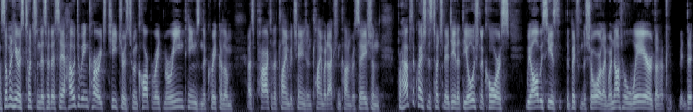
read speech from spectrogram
Someone here has touched on this where they say, how do we encourage teachers to incorporate marine themes in the curriculum as part of the climate change and climate action conversation? Perhaps the question is touching the idea that the ocean, of course, we always see as the bit from the shoreline. We're not aware that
